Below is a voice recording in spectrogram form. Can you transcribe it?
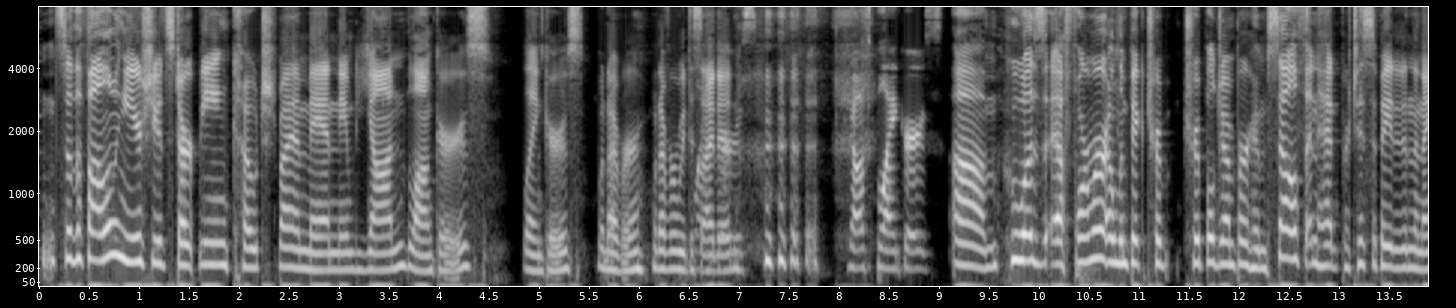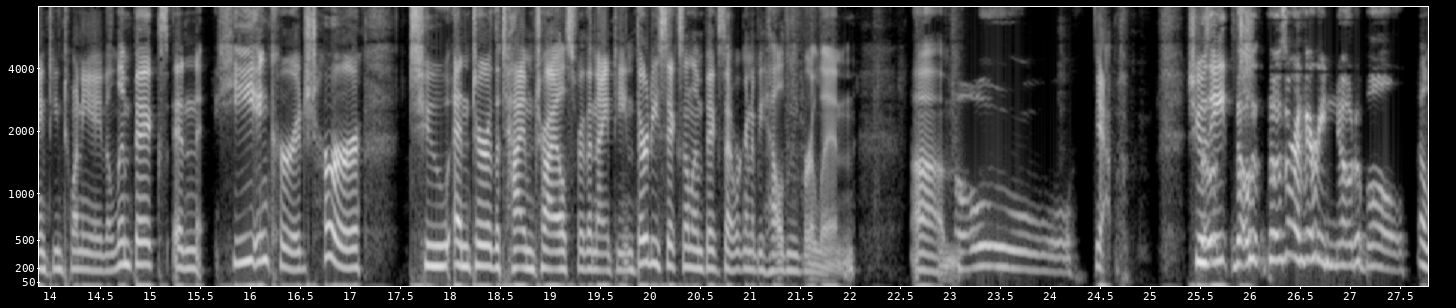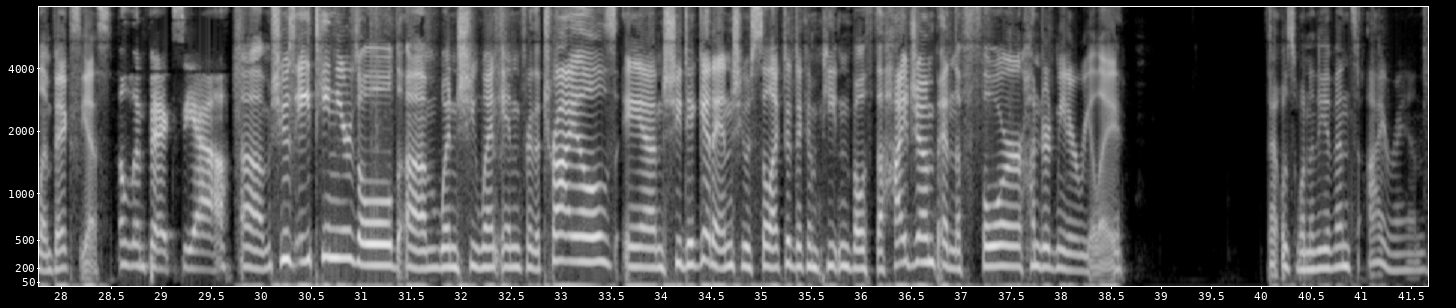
So the following year, she would start being coached by a man named Jan Blankers. Blankers, whatever, whatever we decided. no, it's Blankers. Um, who was a former Olympic tri- triple jumper himself and had participated in the 1928 Olympics, and he encouraged her to enter the time trials for the 1936 Olympics that were going to be held in Berlin. Um, oh, yeah. She was those, eight. Those, those, are a very notable Olympics. Yes, Olympics. Yeah. Um, she was 18 years old um, when she went in for the trials, and she did get in. She was selected to compete in both the high jump and the 400 meter relay. That was one of the events I ran.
